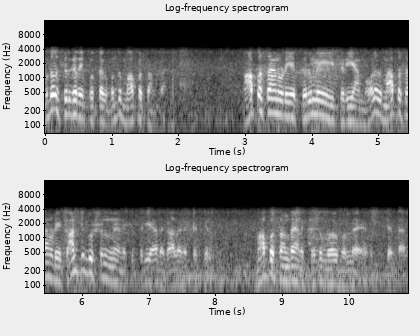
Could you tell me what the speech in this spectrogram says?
முதல் சிறுகதை புத்தகம் வந்து மாப்பத்தான் தான். மாப்பசானுடைய பெருமை தெரியாமல் அது மாப்பசானுடைய கான்ட்ரிபியூஷன் எனக்கு தெரியாத காலகட்டத்தில் மாப்பசான் தான் எனக்கு வந்து முதல் முதல்ல சேர்ந்தார்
